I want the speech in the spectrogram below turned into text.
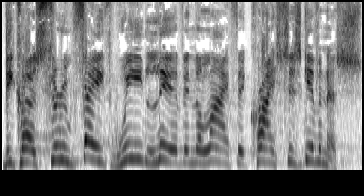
Because through faith we live in the life that Christ has given us.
